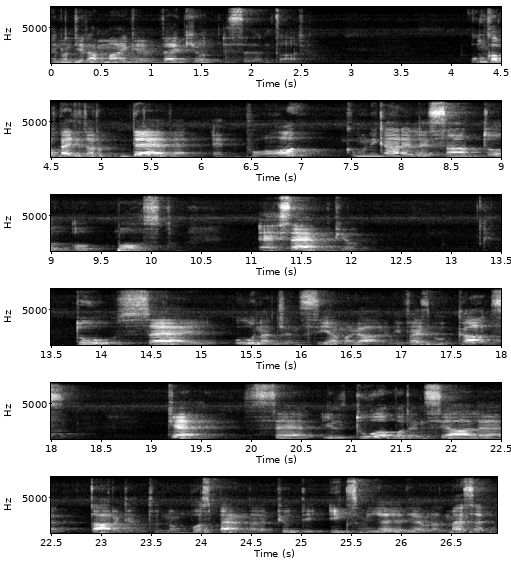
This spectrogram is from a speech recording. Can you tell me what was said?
e non dirà mai che è vecchio e sedentario. Un competitor deve e può comunicare l'esatto opposto. Esempio, tu sei un'agenzia magari di Facebook Ads che se il tuo potenziale target non può spendere più di x migliaia di euro al mese,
